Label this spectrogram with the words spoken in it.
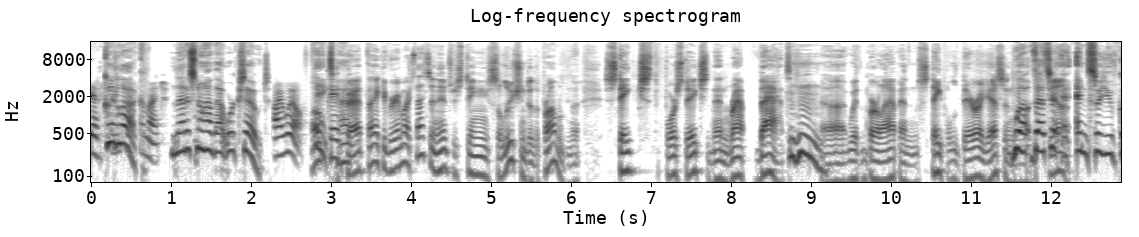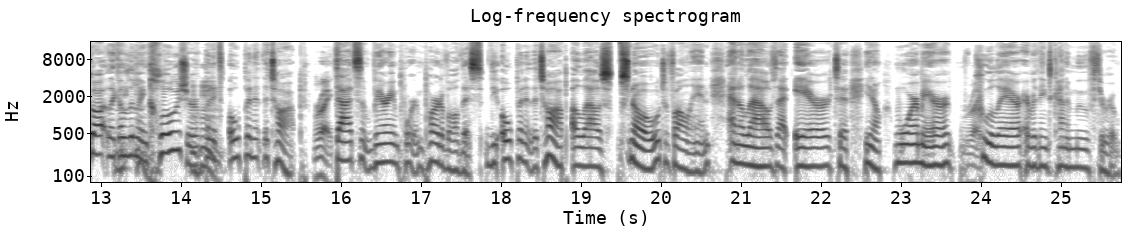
Yes. Good thank luck. You so much. Let us know how that works out. I will. Thanks, okay, Pat. Thank you very much. That's an interesting solution to the problem. The stakes, the four stakes, and then wrap that uh, with burlap and stapled there, I guess. And Mm-hmm. Well, that's yeah. right. And so you've got like a little enclosure, but it's open at the top. Right. That's a very important part of all this. The open at the top allows snow to fall in and allows that air to, you know, warm air, Right. cool air, everything to kind of move through.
